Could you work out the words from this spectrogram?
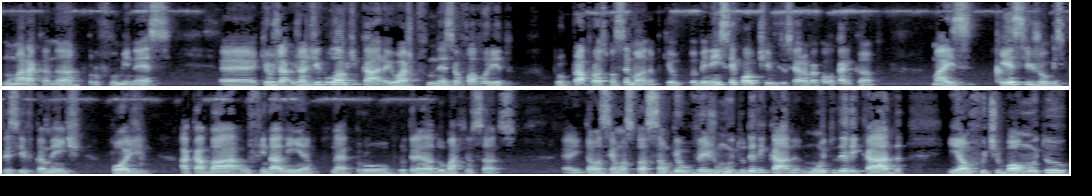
no Maracanã para o Fluminense, é, que eu já, já, digo logo de cara, eu acho que o Fluminense é o favorito para a próxima semana, porque eu também nem sei qual time que o Ceará vai colocar em campo. Mas esse jogo especificamente pode acabar o fim da linha né, para o treinador Marquinhos Santos. É, então, assim, é uma situação que eu vejo muito delicada, muito delicada, e é um futebol muito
